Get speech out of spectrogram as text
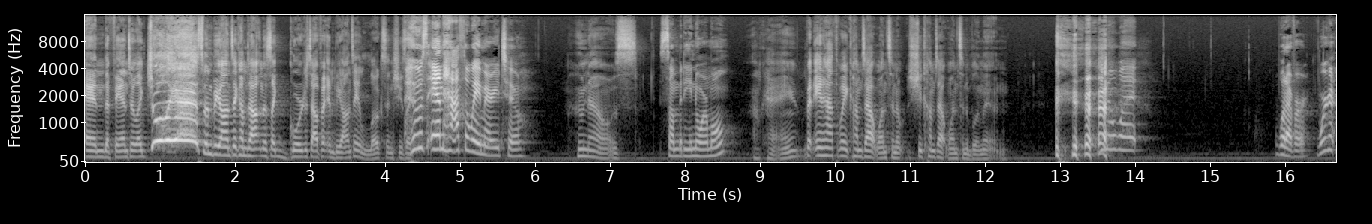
And the fans are like, Julius! When Beyonce comes out in this like gorgeous outfit, and Beyonce looks and she's like, who's anne hathaway married to who knows? somebody normal Okay. But Anne Hathaway comes out once in a, she comes out once in a blue moon. you know what? Whatever. We're gonna,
